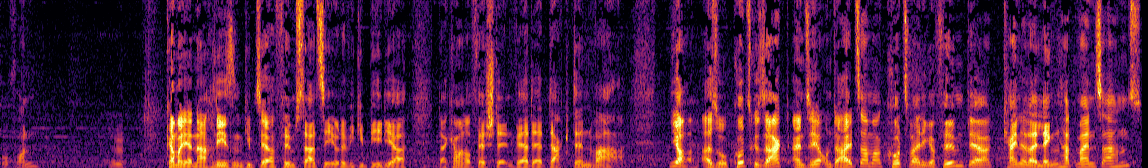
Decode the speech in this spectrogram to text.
wovon? Nö. Kann man ja nachlesen, gibt es ja Filmstar.de oder Wikipedia, da kann man auch feststellen, wer der Duck denn war. Ja, also kurz gesagt, ein sehr unterhaltsamer, kurzweiliger Film, der keinerlei Längen hat meines Erachtens.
